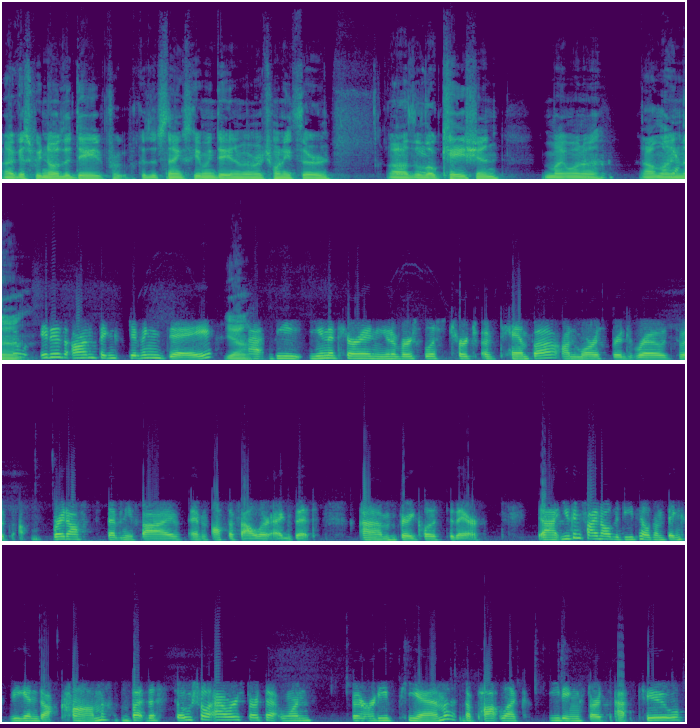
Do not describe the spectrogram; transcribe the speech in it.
I guess we know the date for, because it's Thanksgiving Day, November 23rd. Uh, the location, you might want to outline that. So it is on Thanksgiving Day Yeah. at the Unitarian Universalist Church of Tampa on Morris Bridge Road. So it's right off 75 and off the Fowler exit, um, very close to there. Uh, you can find all the details on thanksvegan.com, but the social hour starts at 1.30 p.m. The potluck eating starts at 2.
